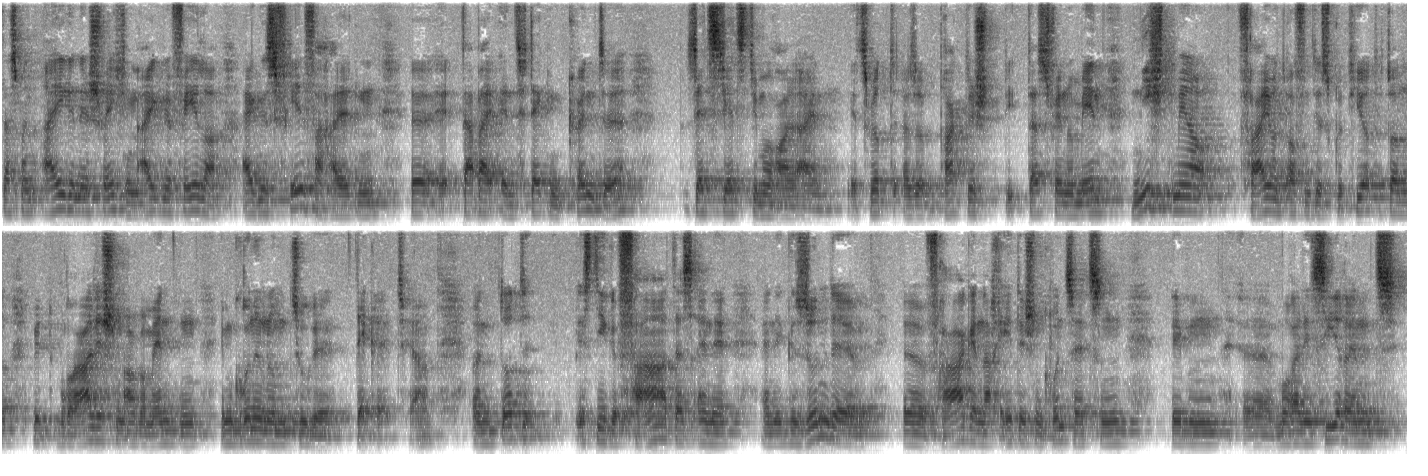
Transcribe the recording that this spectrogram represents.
dass man eigene Schwächen, eigene Fehler, eigenes Fehlverhalten äh, dabei entdecken könnte, setzt jetzt die Moral ein. Jetzt wird also praktisch das Phänomen nicht mehr frei und offen diskutiert, sondern mit moralischen Argumenten im Grunde genommen zugedeckelt. Ja. Und dort ist die Gefahr, dass eine, eine gesunde äh, Frage nach ethischen Grundsätzen eben äh, moralisierend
